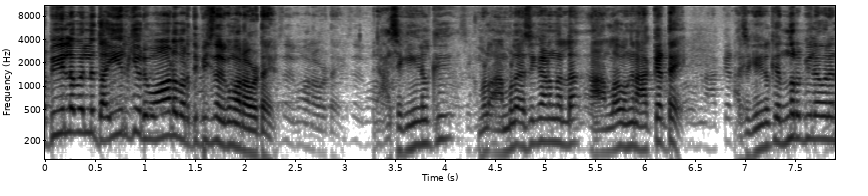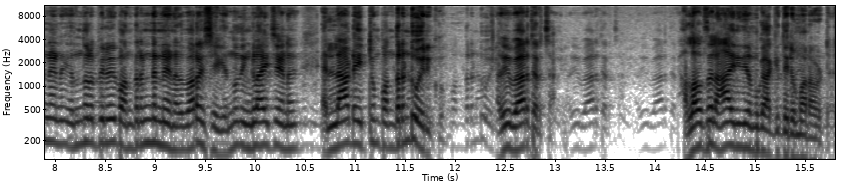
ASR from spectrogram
റബി ലെവലിൽ ദൈർഘ്യം ഒരുപാട് വർദ്ധിപ്പിച്ചു നൽകുമാറാവട്ടെ. ആശകങ്ങൾക്ക് നമ്മൾ നമ്മൾ ആശിക്കാണെന്നല്ല അള്ളാഹു അങ്ങനെ ആക്കട്ടെ. ആശകങ്ങൾക്ക് എന്ന് റബി ലവൽ തന്നെയാണ് എന്ന് റബി ലവൽ പന്ത്രണ്ട് തന്നെയാണ്. അത് വേറെ ശരി എന്ന് തിങ്കളാഴ്ചയാണ് എല്ലാ ഡേറ്റും പന്ത്രണ്ടും ആയിരിക്കും. അത് വേറെ ചർച്ച. അള്ളാഹു താല ആ രീതി നമുക്ക് ആക്കി തരുമാറാവട്ടെ.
